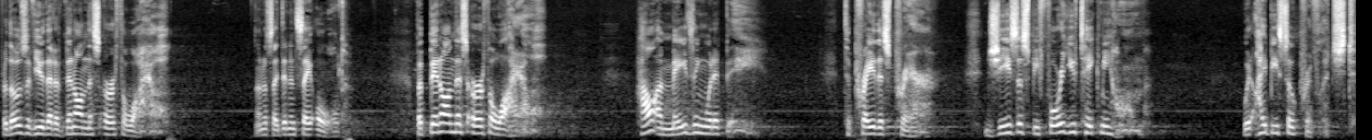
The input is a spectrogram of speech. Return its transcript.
For those of you that have been on this earth a while, notice I didn't say old, but been on this earth a while, how amazing would it be? To pray this prayer Jesus, before you take me home, would I be so privileged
